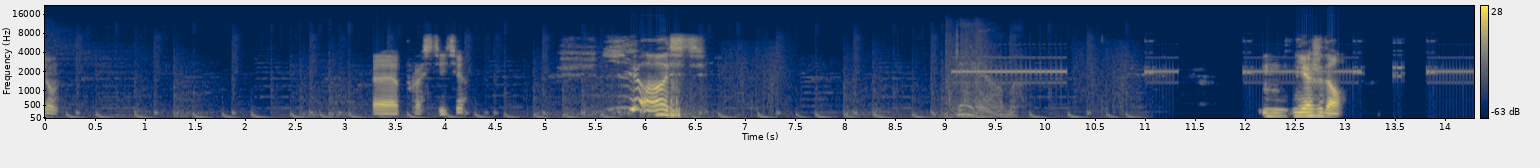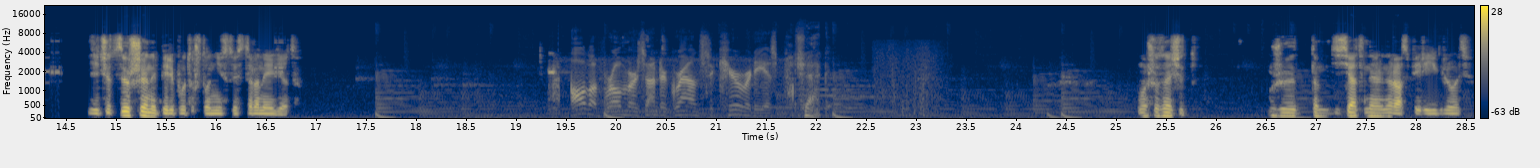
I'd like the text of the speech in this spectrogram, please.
Он? Э, простите. Ясть! Не ожидал. Я что-то совершенно перепутал, что он не с той стороны идет. Может, значит, уже там десятый, наверное, раз переигрывать.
